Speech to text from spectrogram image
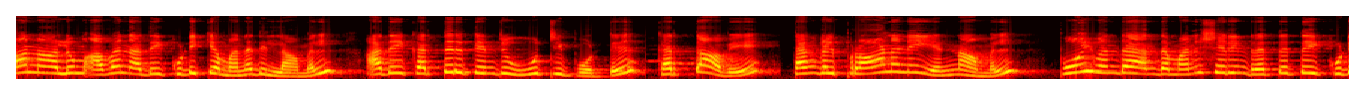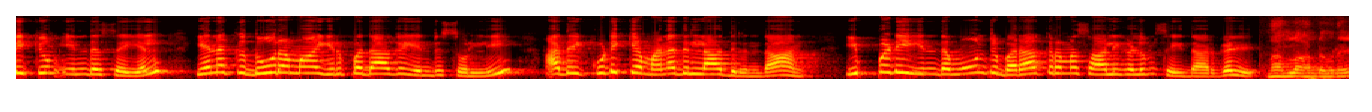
ஆனாலும் அவன் அதை குடிக்க மனதில்லாமல் அதை கர்த்தருக்கென்று ஊற்றி போட்டு கர்த்தாவே தங்கள் பிராணனை எண்ணாமல் போய் வந்த அந்த மனுஷரின் இரத்தத்தை குடிக்கும் இந்த செயல் எனக்கு தூரமாய் இருப்பதாக என்று சொல்லி அதை குடிக்க மனதில்லாதிருந்தான். இப்படி இந்த மூன்று பராக்கிரமசாலிகளும் செய்தார்கள். நல்ல ஆண்டவரே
